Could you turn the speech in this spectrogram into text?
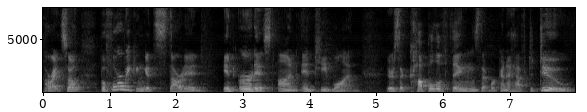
All right, so before we can get started in earnest on MP1, there's a couple of things that we're going to have to do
